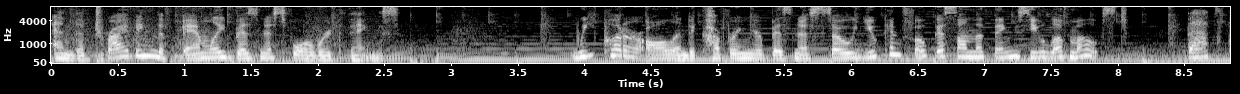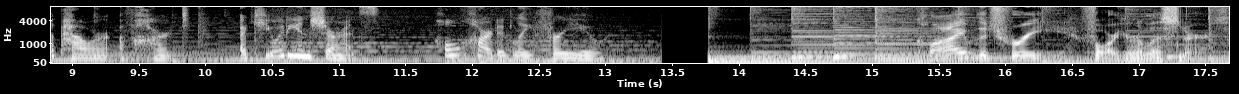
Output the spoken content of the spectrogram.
and the driving the family business forward things. We put our all into covering your business so you can focus on the things you love most. That's the power of heart. Acuity Insurance, wholeheartedly for you. Climb the tree for your listeners.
